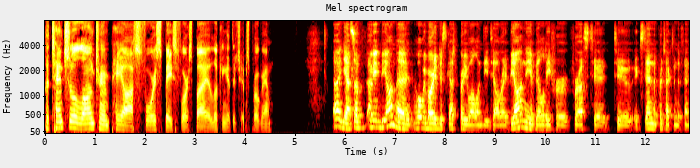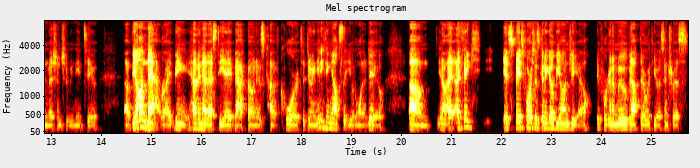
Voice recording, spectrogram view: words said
potential long-term payoffs for Space Force by looking at the CHIPS program? Uh, yeah, so I mean, beyond the what we've already discussed pretty well in detail, right? Beyond the ability for for us to to extend the protect and defend mission, should we need to, uh, beyond that, right? Being having that SDA backbone is kind of core to doing anything else that you would want to do. Um, you know, I, I, think if Space Force is going to go beyond GEO, if we're going to move out there with U.S. interests,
